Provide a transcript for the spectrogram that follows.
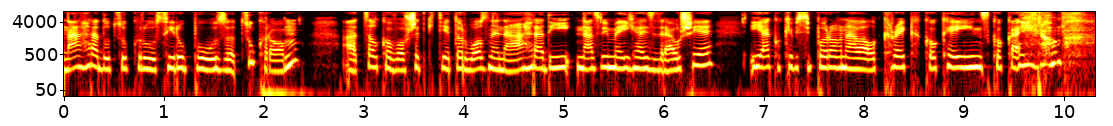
náhradu cukru, sirupu s cukrom a celkovo všetky tieto rôzne náhrady, nazvime ich aj zdravšie, je ako keby si porovnával crack kokain s kokainom.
